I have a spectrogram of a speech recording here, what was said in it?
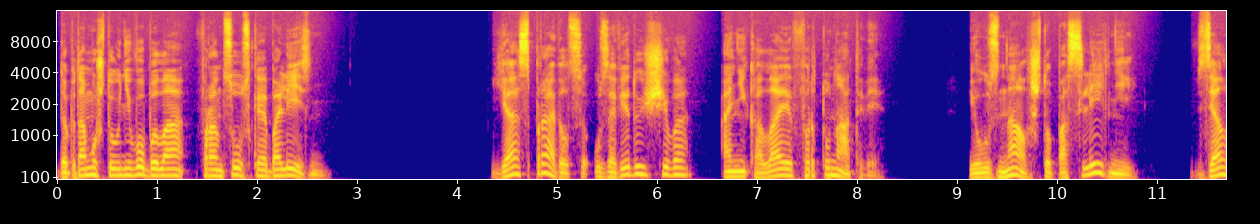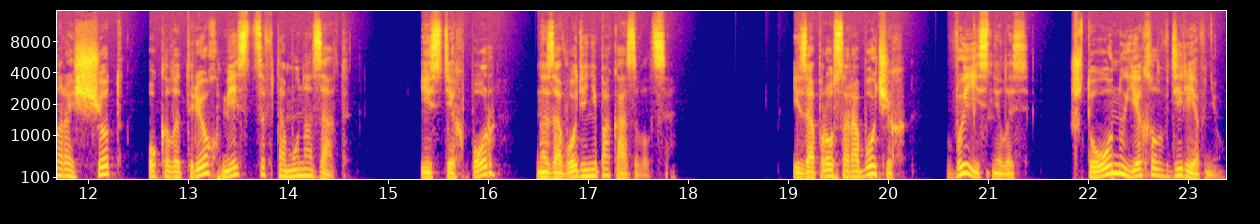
«Да потому что у него была французская болезнь» я справился у заведующего о Николае Фортунатове и узнал, что последний взял расчет около трех месяцев тому назад и с тех пор на заводе не показывался. Из опроса рабочих выяснилось, что он уехал в деревню.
